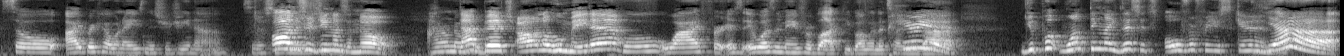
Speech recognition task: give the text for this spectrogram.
So I break out when I use Neutrogena. So Oh, Neutrogena's a no. I don't know That who, bitch, I don't know who made it. who why for is it wasn't made for black people. I'm gonna tell you Period. that. You put one thing like this, it's over for your skin. Yeah,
